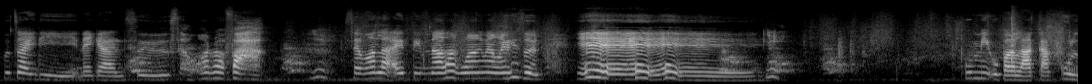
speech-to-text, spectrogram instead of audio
ผู้ใจดีในการซื้อแซลมอนมาฝาก แซลมอนและไอติมน่ารักมากน่ารักที่สุด เย้ ผู้มีอุปรากากุล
